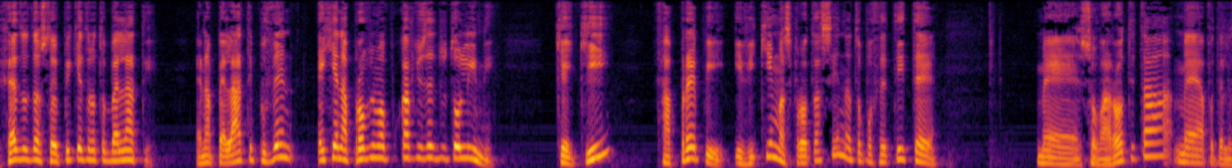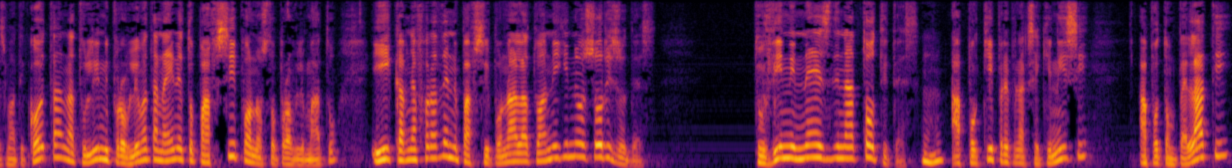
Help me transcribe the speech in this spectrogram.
θέτοντας στο επίκεντρο τον πελάτη. Ένα πελάτη που δεν έχει ένα πρόβλημα που κάποιος δεν του το λύνει. Και εκεί θα πρέπει η δική μας πρόταση να τοποθετείται με σοβαρότητα, με αποτελεσματικότητα, να του λύνει προβλήματα, να είναι το παυσίπονο στο πρόβλημά του ή καμιά φορά δεν είναι παυσίπονο, αλλά του ανοίγει νέους ορίζοντες. Του δίνει νέες δυνατότητες. Από εκεί πρέπει να ξεκινήσει, από τον πελάτη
